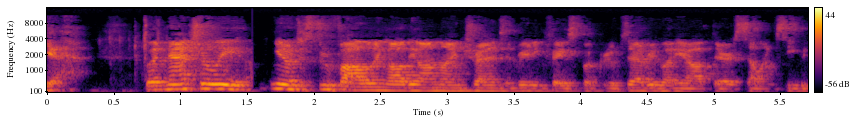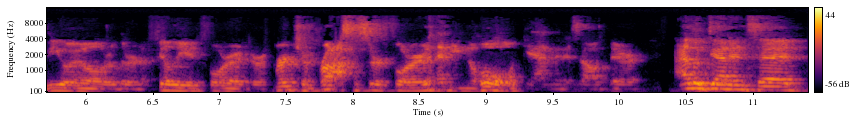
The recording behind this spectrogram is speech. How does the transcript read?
Yeah, but naturally, you know, just through following all the online trends and reading Facebook groups, everybody out there is selling CBD oil, or they're an affiliate for it, or a merchant processor for it. I mean, the whole gamut is out there. I looked at it and said,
